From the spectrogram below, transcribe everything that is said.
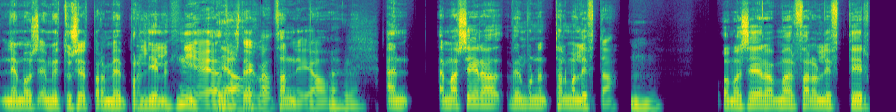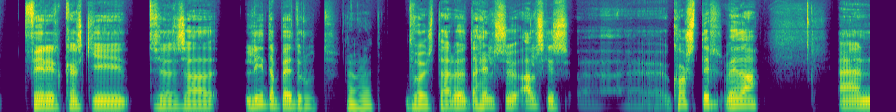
Nema þú einmitt, þú sért bara með bara lélinn hné eða þú veist eitthvað, þannig, já. Akkurat. En ef maður segir að, við erum búin að tala um að lifta mm og maður segir að maður fara á liftir fyrir kannski til þess að líta betur út. Akkurat, þú veist, það er auðvitað heilsu allskins uh, kostir við það. En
